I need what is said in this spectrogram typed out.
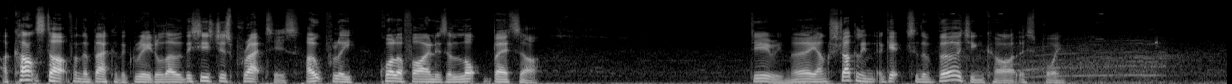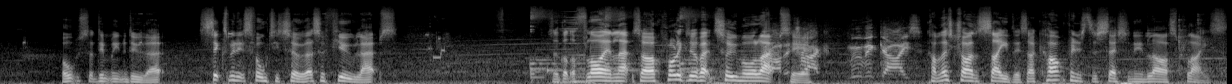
I can't start from the back of the grid, although this is just practice. Hopefully qualifying is a lot better. Deary me, I'm struggling to get to the Virgin car at this point. Oops, I didn't mean to do that. 6 minutes 42, that's a few laps. So I've got the flying lap, so oh, I'll probably do about two more laps here. it, guys. Come, let's try and save this. I can't finish the session in last place.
